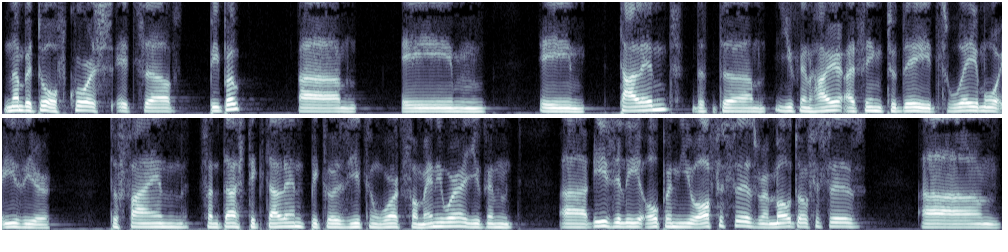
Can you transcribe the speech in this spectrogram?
Number two, of course, it's uh, people, um, a, a talent that um, you can hire. I think today it's way more easier to find fantastic talent because you can work from anywhere. You can uh, easily open new offices, remote offices. Um,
